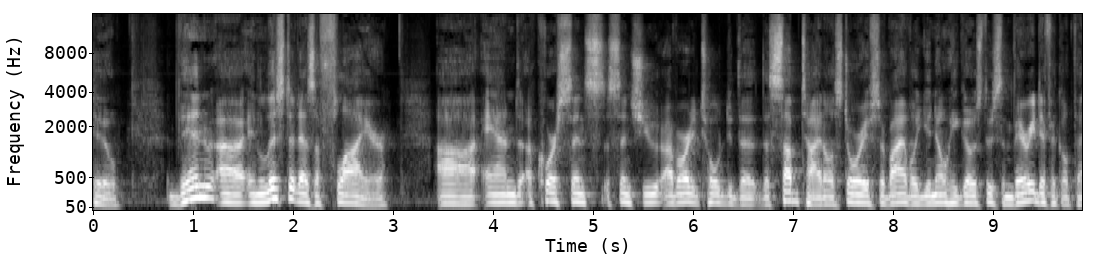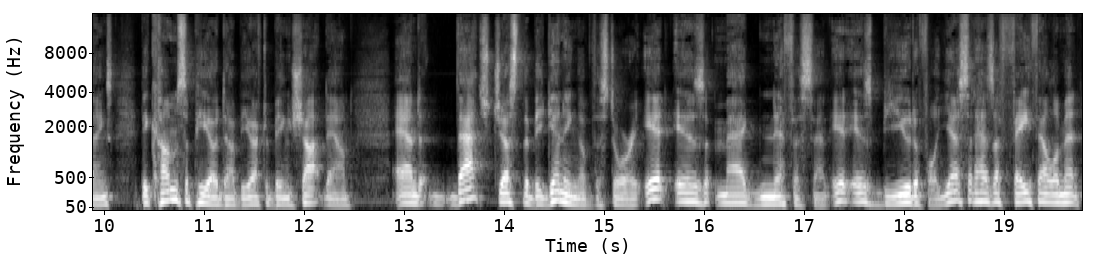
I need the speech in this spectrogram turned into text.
II, then uh, enlisted as a flyer. Uh, and of course, since since you, I've already told you the the subtitle, "A Story of Survival." You know he goes through some very difficult things, becomes a POW after being shot down, and that's just the beginning of the story. It is magnificent. It is beautiful. Yes, it has a faith element,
